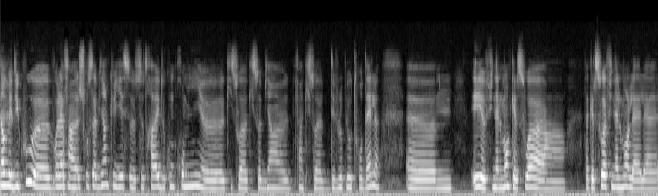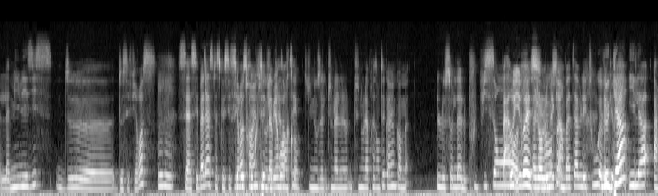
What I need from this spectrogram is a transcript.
Non, mais du coup, euh, voilà, enfin, je trouve ça bien qu'il y ait ce, ce travail de compromis euh, qui soit, qui soit bien, euh, enfin, qui soit développé autour d'elle, Euh, et euh, finalement qu'elle soit, enfin, qu'elle soit finalement la, la, la mimésis de, euh, de Sephiroth. Mhm. C'est assez badass parce que Sephiroth, quand même, tu nous l'as présenté, quoi. tu nous, as- tu nous l'as- tu nous l'as présenté quand même comme le soldat le plus puissant, Bah oui, euh, ouais, genre c'est le mec ça. imbattable et tout. Le gars. il a un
